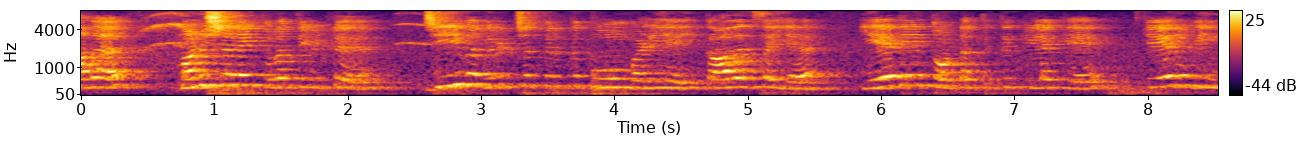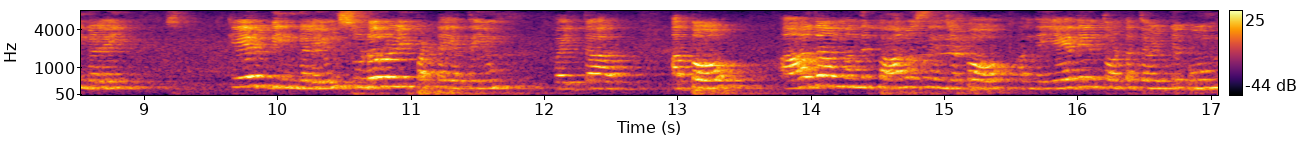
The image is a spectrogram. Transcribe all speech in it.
அவர் மனுஷனை துரத்திவிட்டு ஜீவ விருட்சத்திற்கு போகும் வழியை காவல் செய்ய ஏதேன் தோட்டத்துக்கு கிழக்கே கேருபீன்களை கேருபீன்களையும் சுடரொளி பட்டயத்தையும் வைத்தார். அப்போ ஆதாம் வந்து பாவம் செஞ்சப்போ அந்த ஏதேன் தோட்டத்தை விட்டு பூமி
